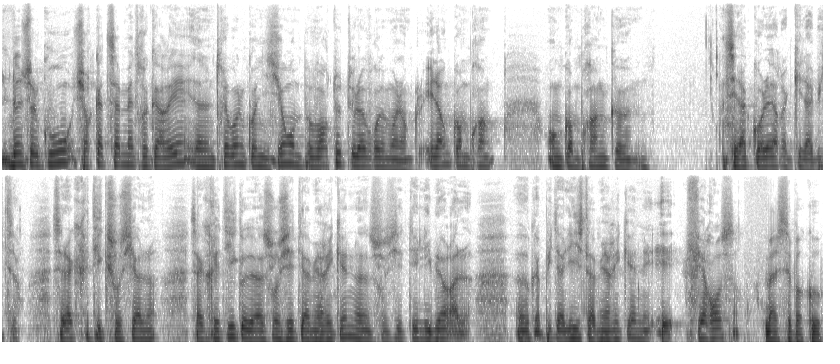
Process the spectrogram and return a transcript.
d'un seul coup, sur 400 mètres carrés, dans une très bonne condition, on peut voir toute l'œuvre de mon oncle. Et là, on comprend, on comprend que c'est la colère qui l'habite, c'est la critique sociale, c'est la critique de la société américaine, la société libérale, euh, capitaliste américaine et, et féroce. Merci beaucoup.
